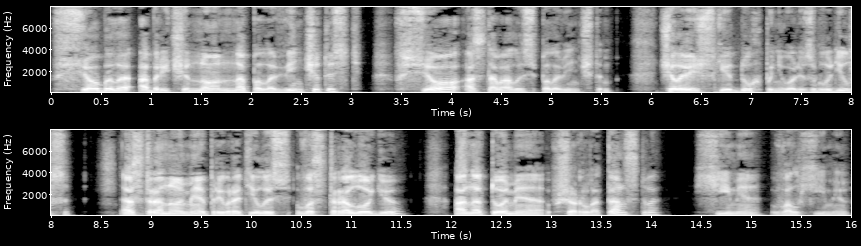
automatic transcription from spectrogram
все было обречено на половинчатость, все оставалось половинчатым. Человеческий дух поневоле заблудился, астрономия превратилась в астрологию, анатомия в шарлатанство, химия в алхимию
